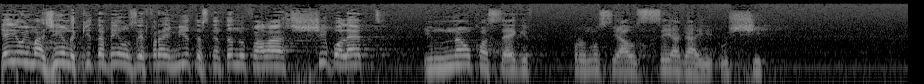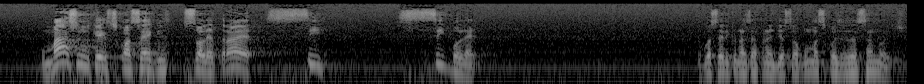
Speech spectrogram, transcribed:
E aí eu imagino aqui também os efraimitas tentando falar shibolete e não consegue pronunciar o CHI, o chi. O máximo que eles conseguem soletrar é si, sibolete. Eu gostaria que nós aprendêssemos algumas coisas essa noite.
